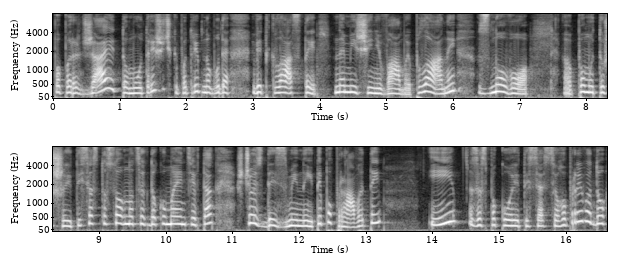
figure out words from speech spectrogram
попереджають, тому трішечки потрібно буде відкласти наміщені вами плани, знову е, пометушитися стосовно цих документів, так, щось десь змінити, поправити і заспокоїтися з цього приводу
